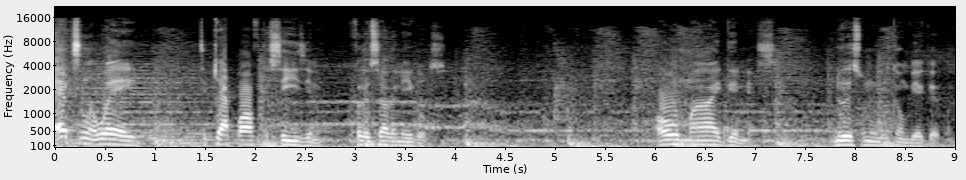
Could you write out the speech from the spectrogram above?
excellent way to cap off the season for the Southern Eagles. Oh my goodness. Knew this one was going to be a good one.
